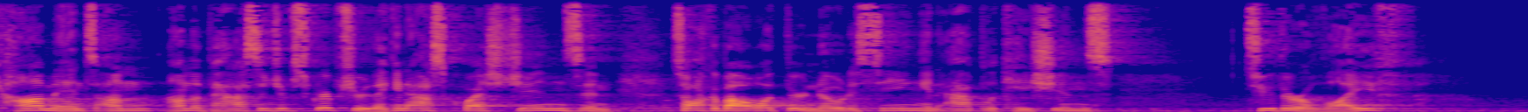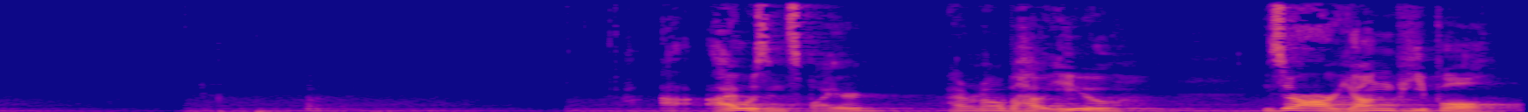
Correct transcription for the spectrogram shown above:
comment on, on the passage of Scripture. They can ask questions and talk about what they're noticing and applications to their life. I, I was inspired. I don't know about you. These are our young people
